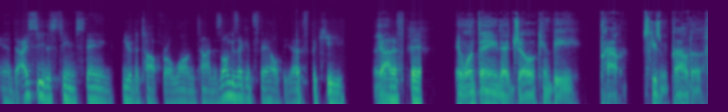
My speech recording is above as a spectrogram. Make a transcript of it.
And I see this team staying near the top for a long time, as long as they can stay healthy. That's the key. Gotta stay. And one thing that Joe can be proud, excuse me, proud of,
